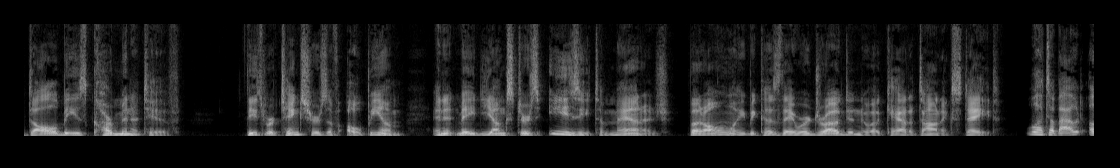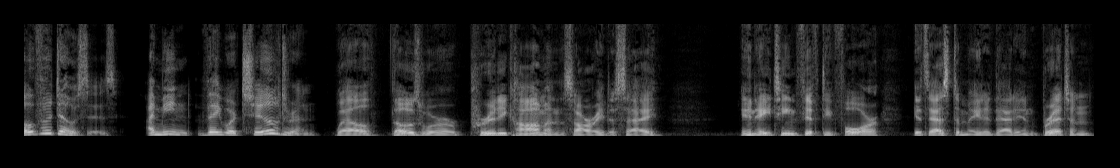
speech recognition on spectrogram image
Dalby's carminative. These were tinctures of opium, and it made youngsters easy to manage, but only because they were drugged into a catatonic state. What about overdoses? I mean, they were children. Well, those were pretty common, sorry to say. In 1854, it's estimated that in Britain,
